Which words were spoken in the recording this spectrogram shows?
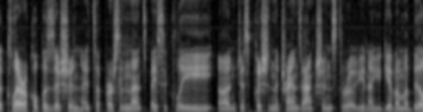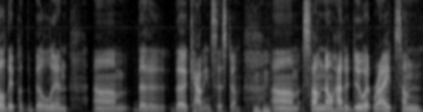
a clerical position. It's a person that's basically uh, just pushing the transactions through. You know, you give them a bill, they put the bill in um, the the accounting system. Um, some know how to do it right. Some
